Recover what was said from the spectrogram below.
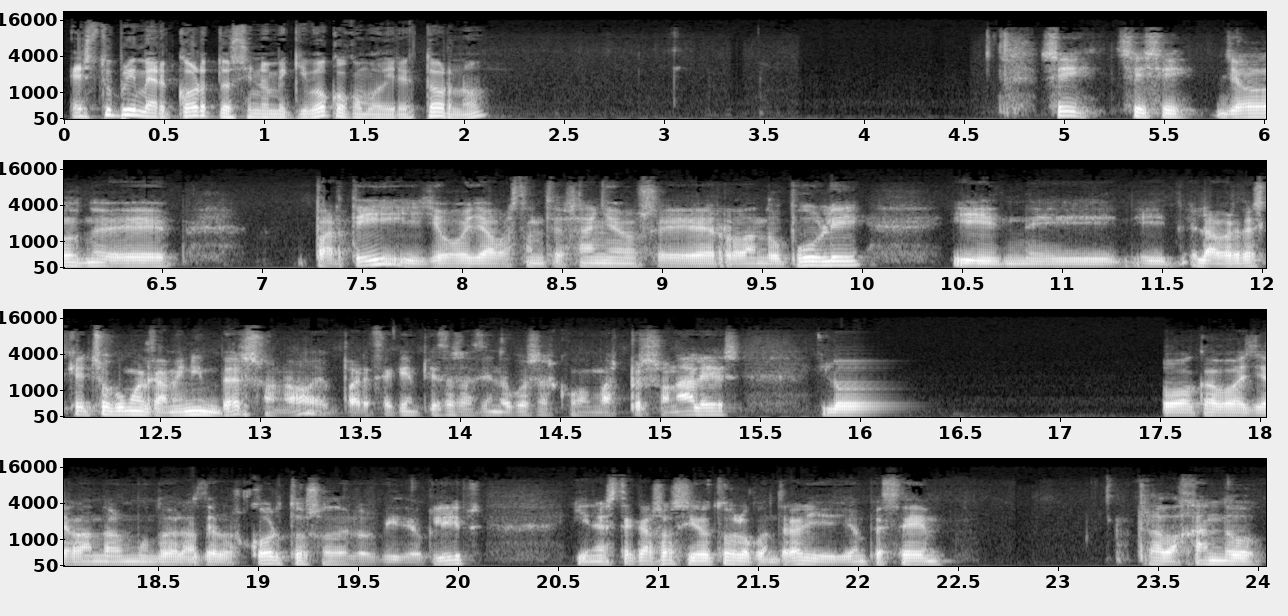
es tu primer corto, si no me equivoco, como director, ¿no? Sí, sí, sí. Yo eh, partí y llevo ya bastantes años eh, rodando Publi y, la verdad es que he hecho como el camino inverso, ¿no? Parece que empiezas haciendo cosas como más personales y luego, acabas llegando al mundo de, las, de los cortos o de los videoclips y en este caso ha sido todo lo contrario. Yo empecé trabajando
